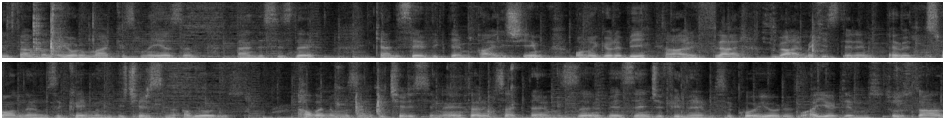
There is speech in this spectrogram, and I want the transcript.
lütfen bana yorumlar kısmına yazın. Ben de sizle kendi sevdiklerimi paylaşayım. Ona göre bir tarifler vermek isterim. Evet, soğanlarımızı kıymanın içerisine alıyoruz. Havanımızın içerisine sarımsaklarımızı ve zencefillerimizi koyuyoruz. Bu ayırdığımız tuzdan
